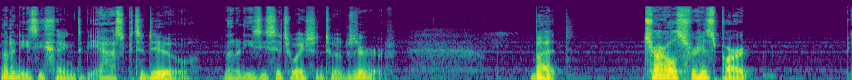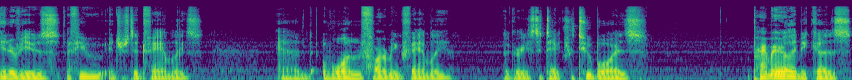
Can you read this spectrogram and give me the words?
not an easy thing to be asked to do, not an easy situation to observe. But Charles, for his part, interviews a few interested families, and one farming family agrees to take the two boys, primarily because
